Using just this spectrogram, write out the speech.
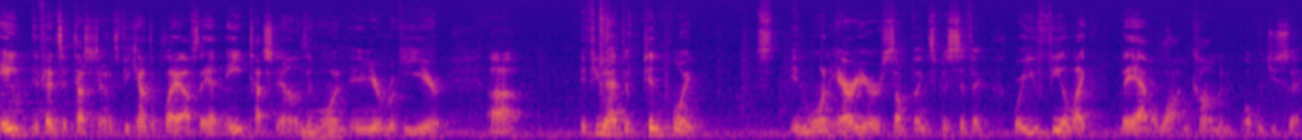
eight defensive touchdowns. If you count the playoffs, they had eight touchdowns in one in your rookie year. Uh, if you had to pinpoint in one area or something specific where you feel like they have a lot in common, what would you say?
